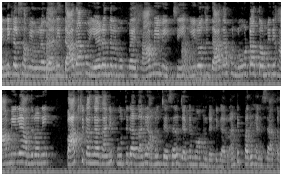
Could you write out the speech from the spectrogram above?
ఎన్నికల సమయంలో కానీ దాదాపు ఏడు వందల ముప్పై హామీలు ఇచ్చి ఈరోజు దాదాపు నూట తొమ్మిది హామీలే అందులోని పాక్షికంగా కానీ పూర్తిగా కానీ అమలు చేశారు జగన్మోహన్ రెడ్డి గారు. అంటే పదిహేను శాతం.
